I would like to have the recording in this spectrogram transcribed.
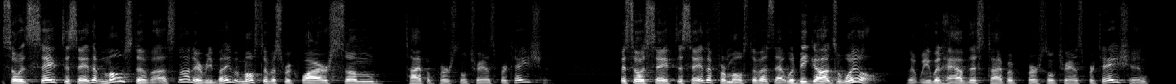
so it's safe to say that most of us, not everybody, but most of us require some type of personal transportation. And so it's safe to say that for most of us, that would be God's will, that we would have this type of personal transportation.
